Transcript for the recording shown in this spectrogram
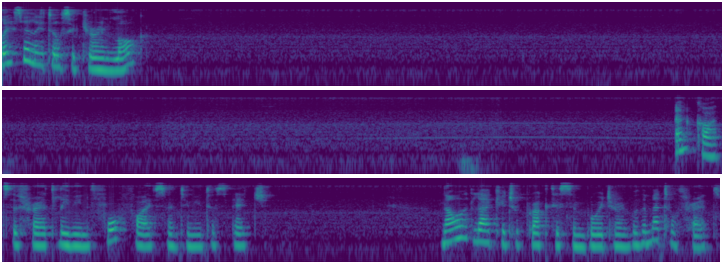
Place a little securing lock and cut the thread leaving 4-5 centimeters edge. Now I'd like you to practice embroidering with a metal thread.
